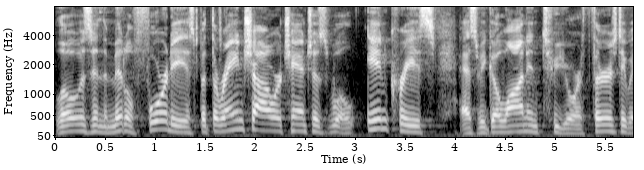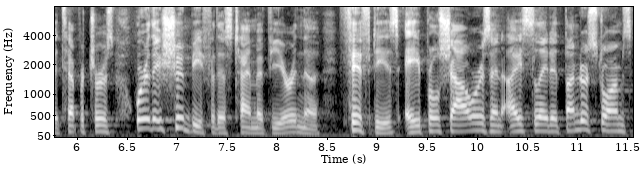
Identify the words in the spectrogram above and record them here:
Lows in the middle 40s, but the rain shower chances will increase as we go on into your Thursday with temperatures where they should be for this time of year in the 50s. April showers and isolated thunderstorms.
